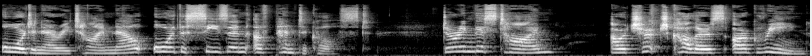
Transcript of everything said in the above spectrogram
ordinary time now, or the season of Pentecost. During this time, our church colours are green.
